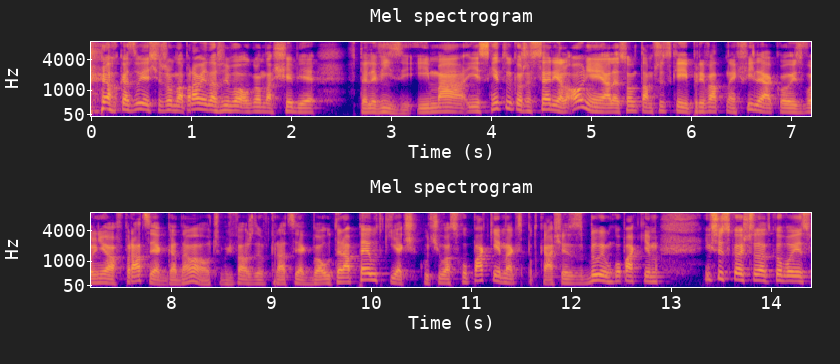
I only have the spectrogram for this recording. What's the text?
okazuje się, że ona prawie na żywo ogląda siebie w telewizji. I ma, jest nie tylko, że serial o niej, ale są tam wszystkie jej prywatne chwile, jak kogoś zwolniła w pracy, jak gadała o czymś ważnym w pracy, jak była u terapeutki, jak się kłóciła z chłopakiem, jak spotkała się z byłym chłopakiem. I wszystko jeszcze dodatkowo jest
